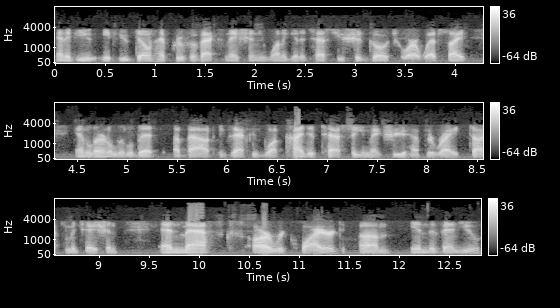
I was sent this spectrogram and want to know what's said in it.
And if you if you don't have proof of vaccination, you want to get a test, you should go to our website and learn a little bit about exactly what kind of test, so you make sure you have the right documentation. And masks are required um, in the venue,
